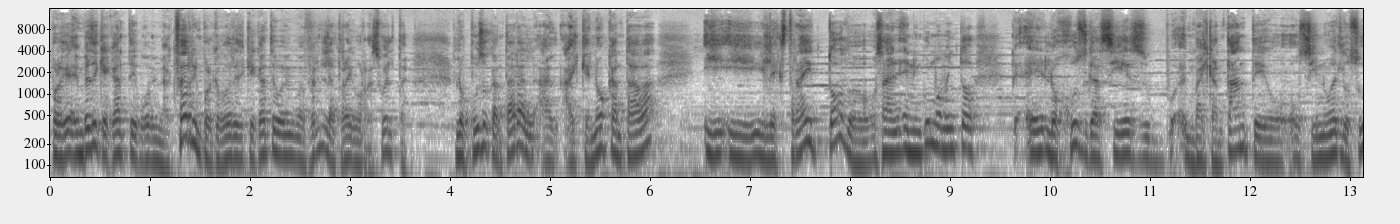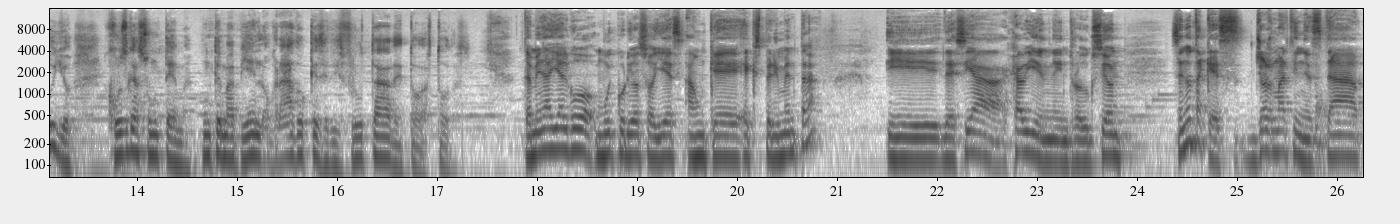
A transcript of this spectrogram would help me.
Porque en vez de que cante Bobby McFerrin, porque podría decir que cante Bobby McFerrin, la traigo resuelta. Lo puso a cantar al, al- al que no cantaba y, le extrae todo. O sea, en ningún momento eh, lo juzgas si es mal cantante o, si no es lo suyo. Juzgas un tema, un tema bien logrado que se disfruta de todas, todas. También hay algo muy curioso y es, aunque experimenta, y decía Javi en la introducción, se nota que George Martin está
